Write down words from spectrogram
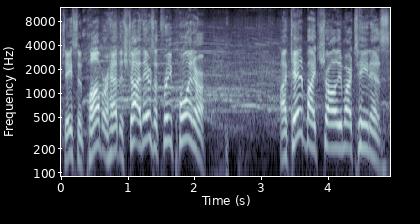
Jason Palmer had the shot. There's a three pointer. Again by Charlie Martinez.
